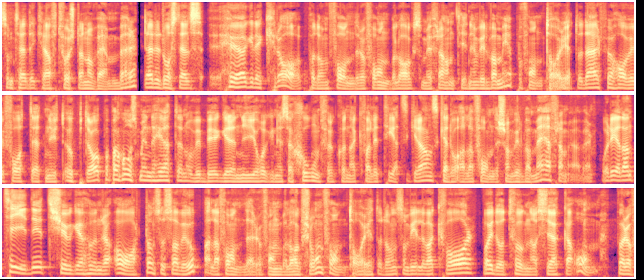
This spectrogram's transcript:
som trädde i kraft 1 november där det då ställs högre krav på de fonder och fondbolag som i framtiden vill vara med på fondtorget och därför har vi fått ett nytt uppdrag på Pensionsmyndigheten och vi bygger en ny organisation för att kunna kvalitetsgranska då alla fonder som vill vara med framöver. Och redan tidigt 2018 så sa vi upp alla fonder och fondbolag från fondtorget och de som ville vara kvar var ju då tvungna att söka om för att,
